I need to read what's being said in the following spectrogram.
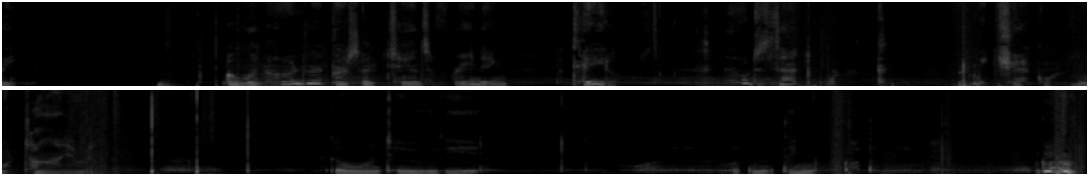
rain. A 100% chance of raining potatoes. How does that work? Let me check one more time. Go on to the looking thing. Forgot the name.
